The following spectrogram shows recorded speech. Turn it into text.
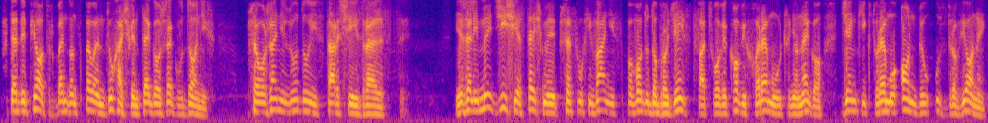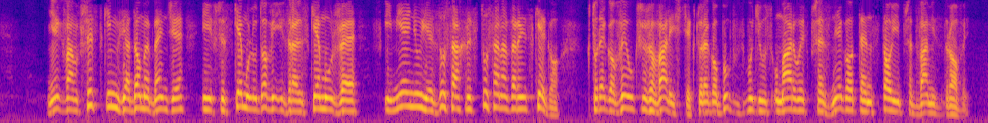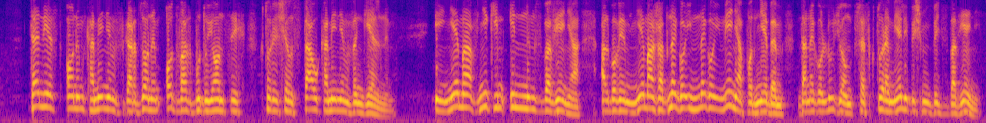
Wtedy Piotr, będąc pełen Ducha Świętego, rzekł do nich, przełożeni ludu i starsi izraelscy. Jeżeli my dziś jesteśmy przesłuchiwani z powodu dobrodziejstwa człowiekowi choremu uczynionego, dzięki któremu on był uzdrowiony, niech wam wszystkim wiadome będzie i wszystkiemu ludowi izraelskiemu, że w imieniu Jezusa Chrystusa Nazareńskiego, którego wy ukrzyżowaliście, którego Bóg wzbudził z umarłych, przez Niego ten stoi przed wami zdrowy. Ten jest onym kamieniem wzgardzonym od was budujących, który się stał kamieniem węgielnym. I nie ma w nikim innym zbawienia, albowiem nie ma żadnego innego imienia pod niebem danego ludziom, przez które mielibyśmy być zbawieni.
